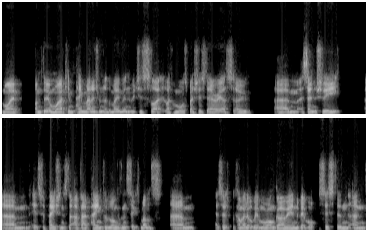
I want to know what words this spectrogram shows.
my I'm doing work in pain management at the moment, which is slightly like a more specialist area. So um, essentially, um, it's for patients that have had pain for longer than six months. Um, and so it's become a little bit more ongoing, a bit more persistent. And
